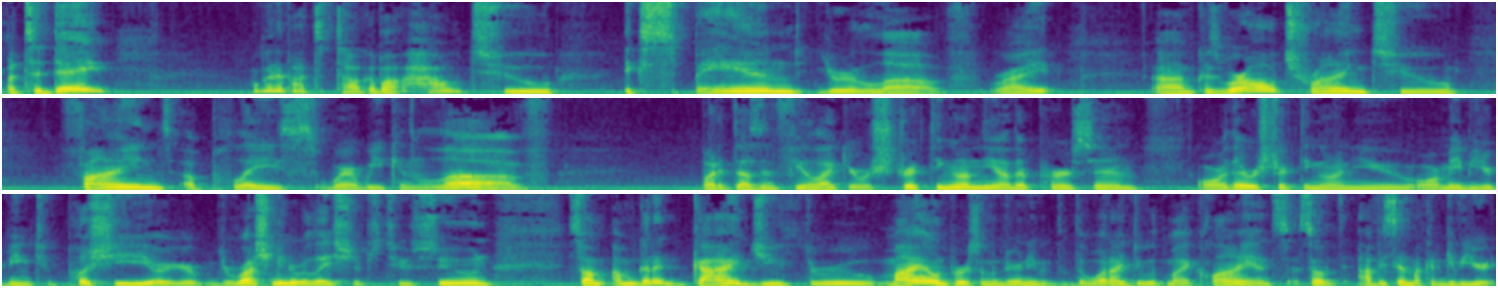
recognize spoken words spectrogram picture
But today, we're going to about to talk about how to expand your love, right? Because um, we're all trying to find a place where we can love, but it doesn't feel like you're restricting on the other person or they're restricting on you, or maybe you're being too pushy or you're, you're rushing into relationships too soon. So I'm, I'm gonna guide you through my own personal journey, the, what I do with my clients. So obviously I'm not gonna give you your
